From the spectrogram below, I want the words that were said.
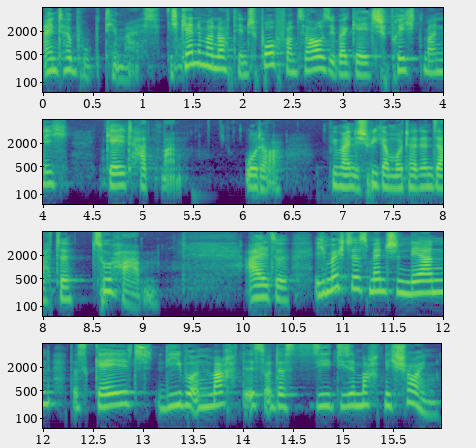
ein Tabuthema ist. Ich kenne immer noch den Spruch von zu Hause, über Geld spricht man nicht, Geld hat man oder wie meine Schwiegermutter denn sagte, zu haben. Also, ich möchte, dass Menschen lernen, dass Geld Liebe und Macht ist und dass sie diese Macht nicht scheuen.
